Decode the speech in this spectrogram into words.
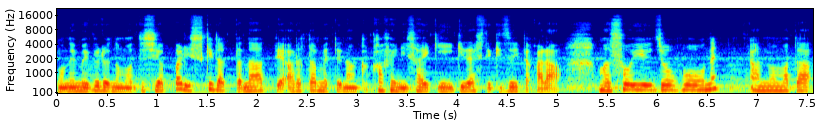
をね巡るのも私やっぱり好きだったなって改めてなんかカフェに最近行き出して気づいたから、まあ、そういう情報をねあのまた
